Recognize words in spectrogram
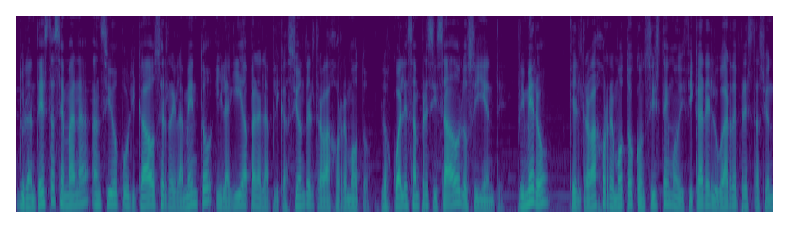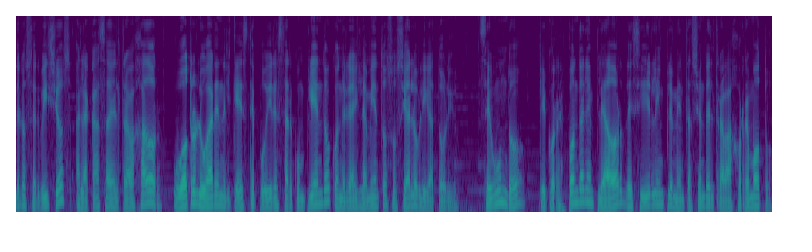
Durante esta semana han sido publicados el reglamento y la guía para la aplicación del trabajo remoto, los cuales han precisado lo siguiente. Primero, que el trabajo remoto consiste en modificar el lugar de prestación de los servicios a la casa del trabajador, u otro lugar en el que éste pudiera estar cumpliendo con el aislamiento social obligatorio. Segundo, que corresponde al empleador decidir la implementación del trabajo remoto,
